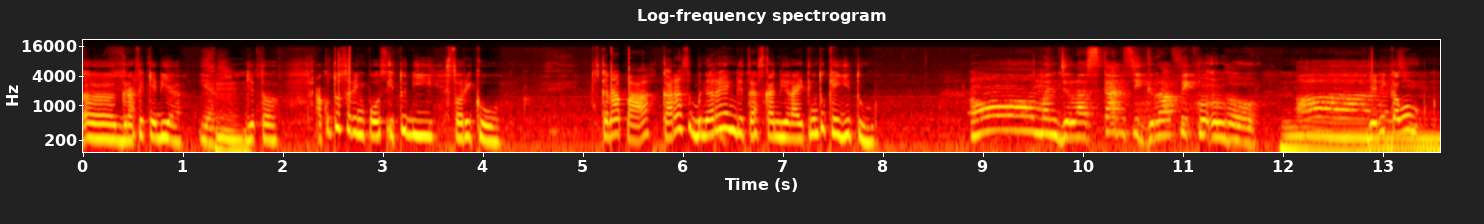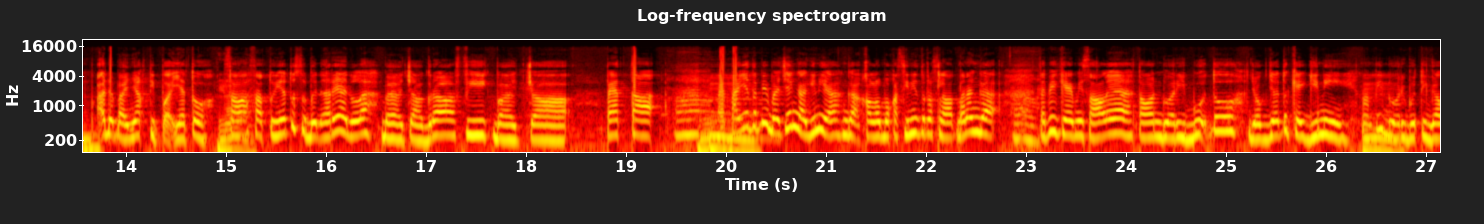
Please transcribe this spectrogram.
eh, grafiknya dia, Yes. gitu. Aku tuh sering post itu di storyku. Kenapa? Karena sebenarnya yang diteskan di writing tuh kayak gitu. Oh, menjelaskan si grafik itu. Ah. Jadi kamu ada banyak tipe ya tuh. Salah satunya tuh sebenarnya adalah baca grafik, baca peta. Petanya tapi bacanya nggak gini ya, nggak kalau mau ke sini terus lewat mana nggak. Tapi kayak misalnya tahun 2000 tuh Jogja tuh kayak gini. Nanti 2030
